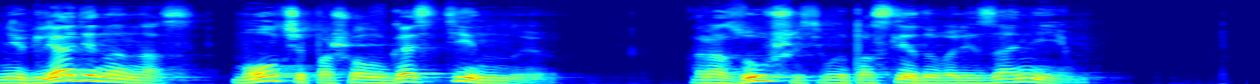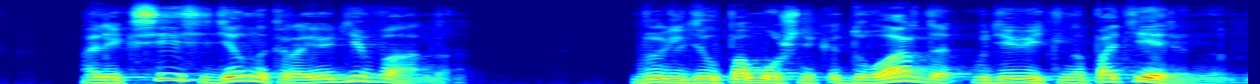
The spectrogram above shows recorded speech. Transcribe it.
Не глядя на нас, молча пошел в гостиную. Разувшись, мы последовали за ним. Алексей сидел на краю дивана. Выглядел помощник Эдуарда удивительно потерянным.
